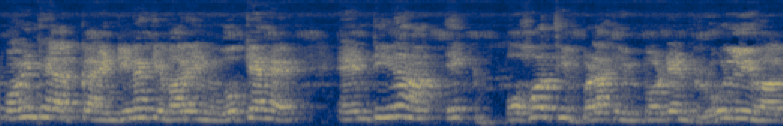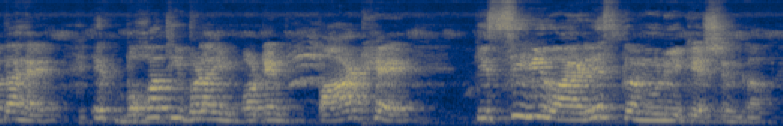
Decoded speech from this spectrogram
पॉइंट है आपका एंटीना के बारे में, वो क्या है? एंटीना एक बहुत ही बड़ा इंपॉर्टेंट रोल निभाता है। एक बहुत ही बड़ा इंपॉर्टेंट पार्ट है किसी भी वायरलेस कम्युनिकेशन का।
